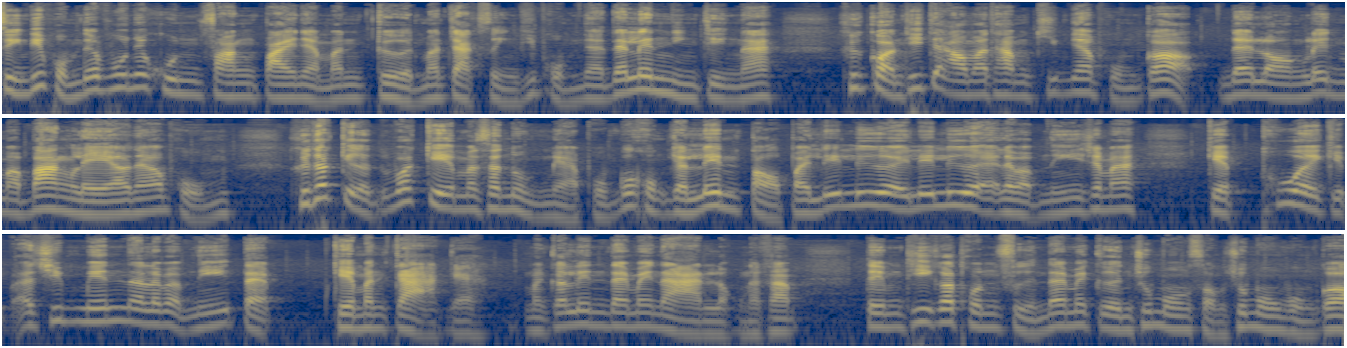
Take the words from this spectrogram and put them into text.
สิ่งที่ผมได้พูดให้คุณฟังไปเนี่ยมันเกิดมาจากสิ่งที่ผมเนี่ยได้เล่นจริง ๆ นะ คือก่อนที่จะเอามาทำคลิปเนี่ยผมก็ได้ลองเล่นมาบ้างแล้วนะครับผม คือถ้าเกิดว่าเกมมันสนุกเนี่ยผมก็คงจะเล่นต่อไปเรื่อยๆเรื่อยๆอะไรแบบนี้ใช่ไหมเก็บถ้วยเก็บ achievement อะไรแบบนี้แต่ เกมมันกากไงมันก็เล่นได้ไม่นานหรอกนะครับ เต็มที่ก็ทนฝืนได้ไม่เกินชั่วโมง 2 ชั่วโมง ผมก็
